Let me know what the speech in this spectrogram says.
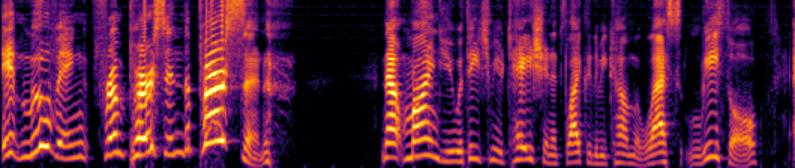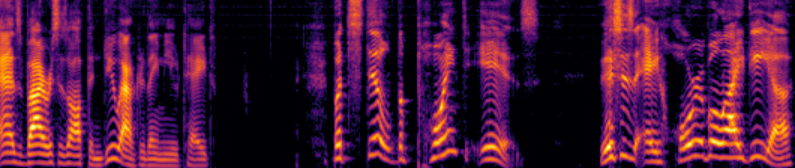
It moving from person to person. Now, mind you, with each mutation, it's likely to become less lethal, as viruses often do after they mutate. But still, the point is this is a horrible idea,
